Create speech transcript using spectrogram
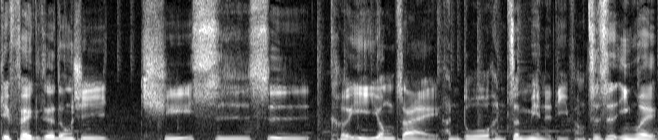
defect 这个东西，其实是可以用在很多很正面的地方，只是因为。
